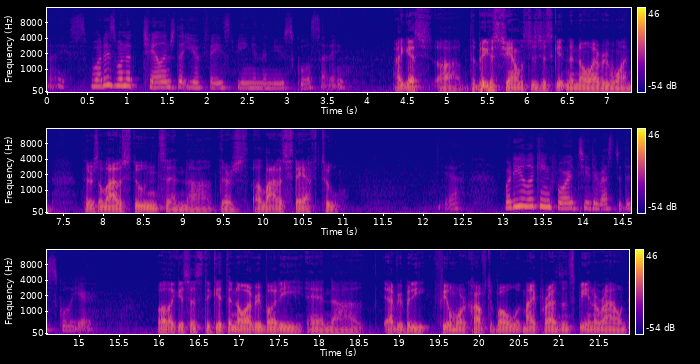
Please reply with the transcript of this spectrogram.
Nice. What is one of the challenges that you have faced being in the new school setting? I guess uh, the biggest challenge is just getting to know everyone. There's a lot of students and uh, there's a lot of staff too. Yeah. What are you looking forward to the rest of this school year? Well, like I said, to get to know everybody and uh, everybody feel more comfortable with my presence being around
